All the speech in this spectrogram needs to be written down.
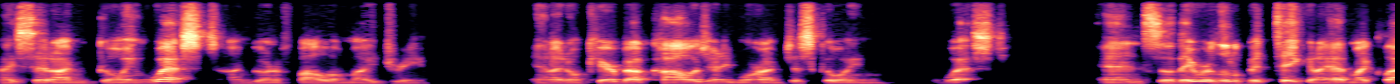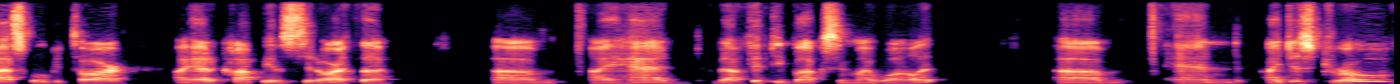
I said, I'm going west. I'm going to follow my dream. And I don't care about college anymore. I'm just going west. And so they were a little bit taken. I had my classical guitar. I had a copy of Siddhartha. Um, I had about 50 bucks in my wallet. Um, and I just drove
